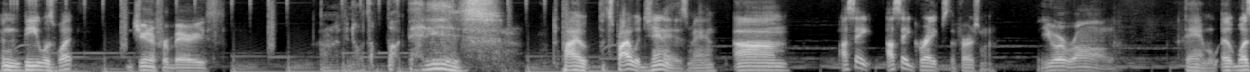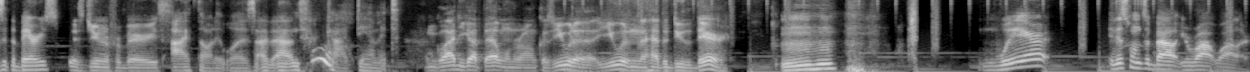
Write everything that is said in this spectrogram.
And B was what? Juniper berries. I don't even know what the fuck that is. It's probably it's probably what gin is, man. Um, I'll say I'll say grapes. The first one. You are wrong. Damn, uh, was it the berries? It's juniper berries. I thought it was. I, I, God damn it. I'm glad you got that one wrong because you would have you wouldn't have had to do the dare. Mm-hmm. Where this one's about your Rottweiler.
